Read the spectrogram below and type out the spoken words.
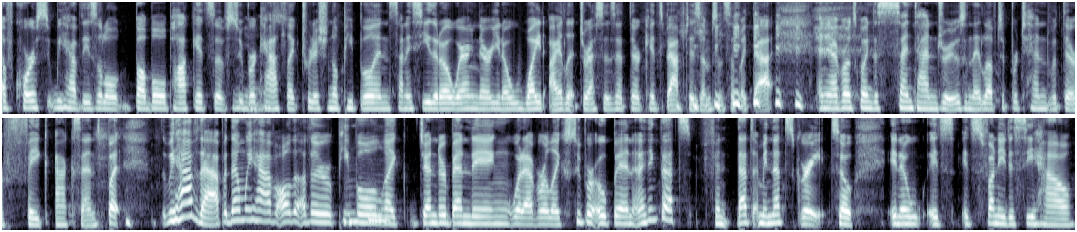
of course, we have these little bubble pockets of super Catholic traditional people in San Isidro wearing their you know white eyelet dresses at their kids' baptisms and stuff like that, and everyone's going to St Andrews and they love to pretend with their fake accent. But we have that. But then we have all the other people mm-hmm. like gender bending, whatever, like super open, and I think that's fin- that's I mean that's great. So you know, it's it's funny to see how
